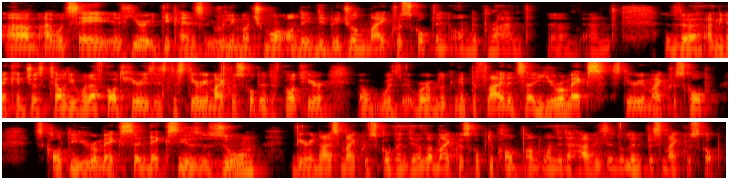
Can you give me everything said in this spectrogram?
um, I would say here it depends really much more on the individual microscope than on the brand. and the, I mean, I can just tell you what I've got here is, is the stereo microscope that I've got here uh, with where I'm looking at the flight. It's a euromex stereo microscope. It's called the Euromex Nexius Zoom. Very nice microscope. And the other microscope, the compound one that I have is an Olympus microscope.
